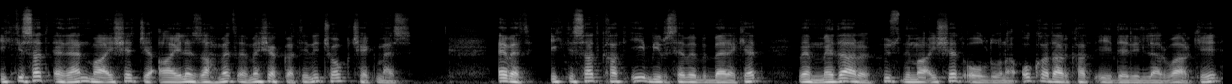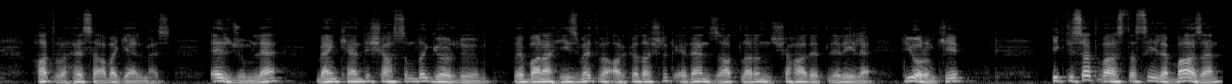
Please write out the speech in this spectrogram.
iktisat eden maişetçe aile zahmet ve meşakkatini çok çekmez. Evet, iktisat kat'i bir sebebi bereket ve medarı hüsnü maişet olduğuna o kadar kat'i deliller var ki hat ve hesaba gelmez. Ez cümle ben kendi şahsımda gördüğüm ve bana hizmet ve arkadaşlık eden zatların şehadetleriyle diyorum ki İktisat vasıtasıyla bazen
